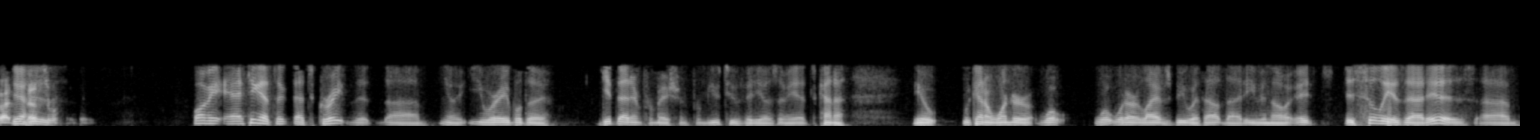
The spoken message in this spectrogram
but Yeah, that's. Well, I mean, I think that's a, that's great that uh, you know you were able to get that information from YouTube videos. I mean, it's kind of you know we kind of wonder what what would our lives be without that. Even though it's as silly as that is, um,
